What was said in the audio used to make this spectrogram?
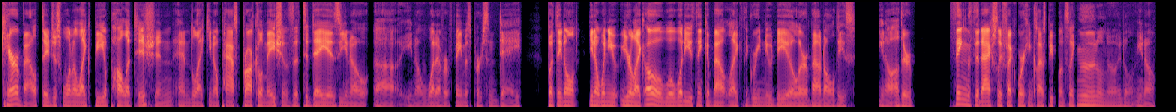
care about. They just want to like be a politician and like, you know, pass proclamations that today is, you know, uh, you know, whatever famous person day. But they don't, you know, when you you're like, "Oh, well what do you think about like the Green New Deal or about all these, you know, other things that actually affect working class people?" It's like, "No, I don't know. I don't, you know,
